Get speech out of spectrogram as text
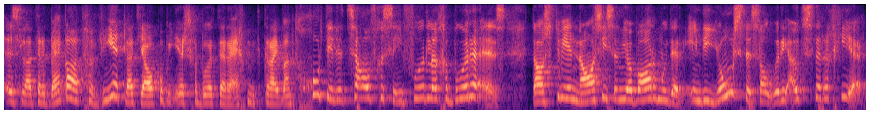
is dat Rebekka het geweet dat Jakob die eersgeboorte reg moet kry want God het dit self gesê voor hulle gebore is. Daar's twee nasies in jou baarmoeder en die jongste sal oor die oudste regeer.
